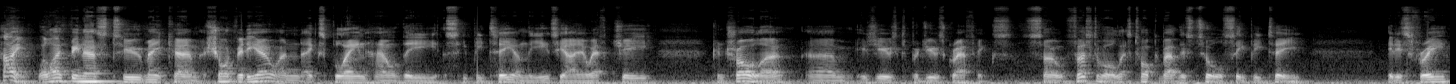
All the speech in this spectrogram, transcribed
Hi, well I've been asked to make um, a short video and explain how the CPT and the EasyIO controller um, is used to produce graphics. So first of all let's talk about this tool CPT. It is free,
